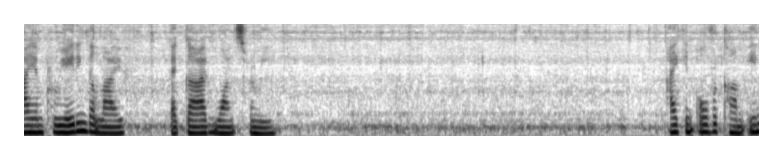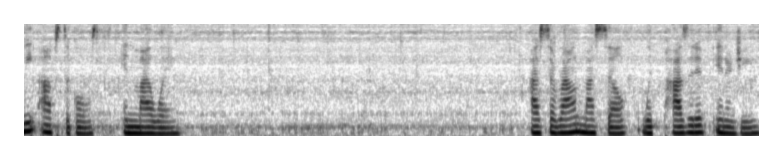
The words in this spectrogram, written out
I am creating the life that God wants for me. I can overcome any obstacles in my way. I surround myself with positive energy.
